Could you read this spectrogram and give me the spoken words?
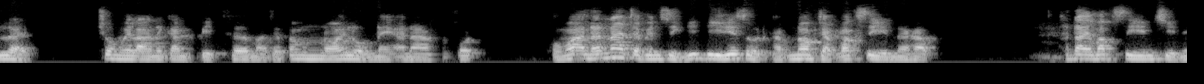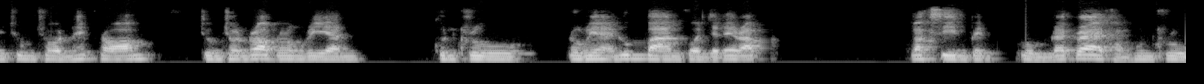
เรื่อยๆช่วงเวลาในการปิดเทอมอาจจะต้องน้อยลงในอนาคต ผมว่าอันนั้นน่าจะเป็นสิ่งที่ดีที่สุดครับ นอกจากวัคซีนนะครับ ถ้าได้วัคซีนฉีดในชุมชนให้พร้อม ชุมชนรอบโรงเรียน คุณครู โรงเรียนอนุบาลควรจะได้รับ วัคซีนเป็นกลุ่มแรกๆของคุณครู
